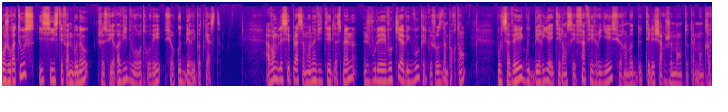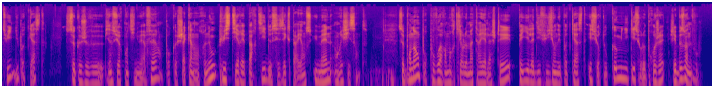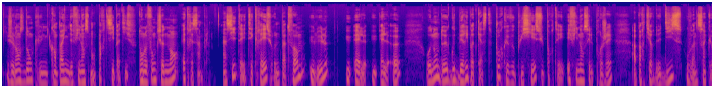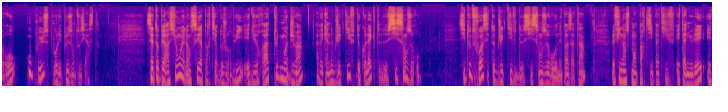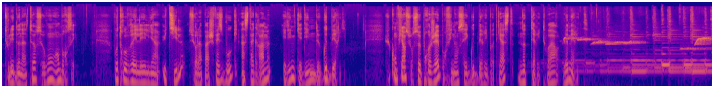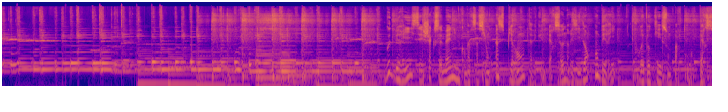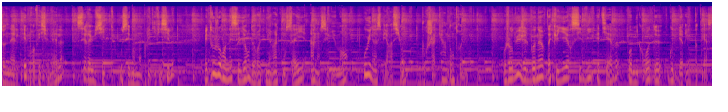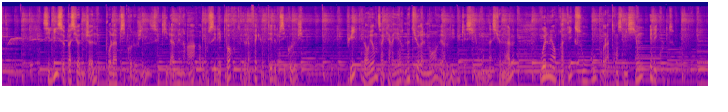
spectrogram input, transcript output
Bonjour à tous, ici Stéphane Bonneau, je suis ravi de vous retrouver sur Goodberry Podcast. Avant de laisser place à mon invité de la semaine, je voulais évoquer avec vous quelque chose d'important. Vous le savez, Goodberry a été lancé fin février sur un mode de téléchargement totalement gratuit du podcast. Ce que je veux bien sûr continuer à faire pour que chacun d'entre nous puisse tirer parti de ces expériences humaines enrichissantes. Cependant, pour pouvoir amortir le matériel acheté, payer la diffusion des podcasts et surtout communiquer sur le projet, j'ai besoin de vous. Je lance donc une campagne de financement participatif dont le fonctionnement est très simple. Un site a été créé sur une plateforme Ulule, U-L-U-L-E, au nom de Goodberry Podcast, pour que vous puissiez supporter et financer le projet à partir de 10 ou 25 euros ou plus pour les plus enthousiastes. Cette opération est lancée à partir d'aujourd'hui et durera tout le mois de juin avec un objectif de collecte de 600 euros. Si toutefois cet objectif de 600 euros n'est pas atteint, le financement participatif est annulé et tous les donateurs seront remboursés. Vous trouverez les liens utiles sur la page Facebook, Instagram et LinkedIn de Goodberry. Je suis confiant sur ce projet pour financer Goodberry Podcast. Notre territoire le mérite. Goodberry, c'est chaque semaine une conversation inspirante avec une personne résidant en Berry pour évoquer son parcours personnel et professionnel, ses réussites ou ses moments plus difficiles, mais toujours en essayant de retenir un conseil, un enseignement ou une inspiration pour chacun d'entre nous. Aujourd'hui, j'ai le bonheur d'accueillir Sylvie Etiève au micro de Goodberry Podcast. Sylvie se passionne jeune pour la psychologie, ce qui l'amènera à pousser les portes de la faculté de psychologie. Puis, elle oriente sa carrière naturellement vers l'éducation nationale, où elle met en pratique son goût pour la transmission et l'écoute.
